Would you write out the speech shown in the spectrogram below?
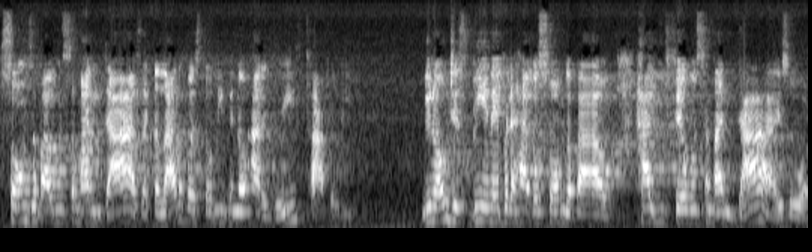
songs about when somebody dies. Like a lot of us don't even know how to grieve properly. You know, just being able to have a song about how you feel when somebody dies or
